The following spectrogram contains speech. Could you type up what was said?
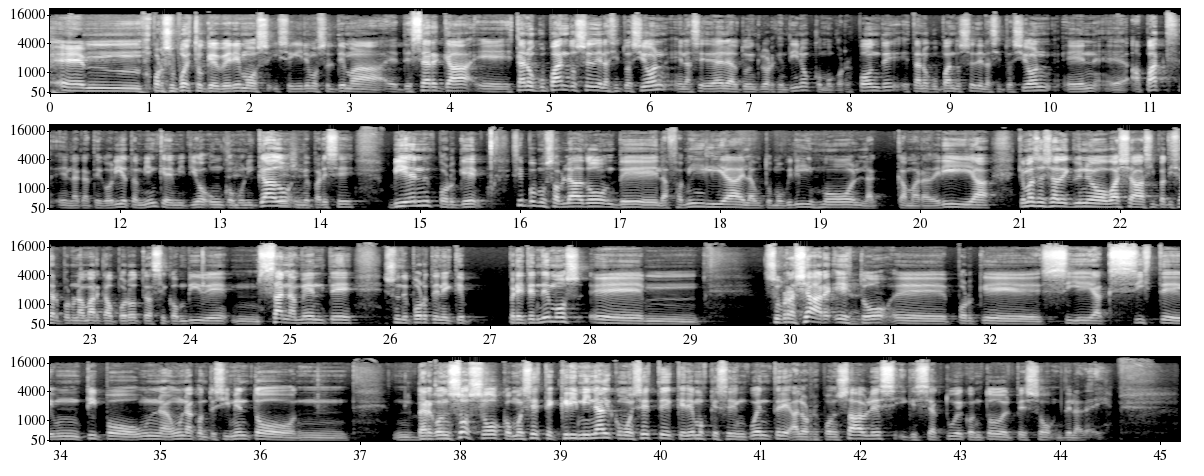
Em, por supuesto que veremos y seguiremos el tema eh, de cerca. Eh, están ocupándose de la situación en la sede del Autoincluo Argentino, como corresponde. Están ocupándose de la situación en eh, APAT, en la categoría también, que emitió un comunicado. Y me parece bien porque siempre hemos hablado de la familia, el automovilismo, la camaradería, que más allá de que uno vaya a simpatizar por una marca o por otra, se convive mm, sanamente. Es un deporte en el que pretendemos... Subrayar esto, eh, porque si existe un tipo, una- un acontecimiento mm, vergonzoso como es este, criminal como es este, queremos que se encuentre a los responsables y que se actúe con todo el peso de la ley.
